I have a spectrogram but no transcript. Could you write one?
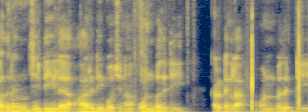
பதினஞ்சு டியில் ஆறு டி போச்சுன்னா ஒன்பது டி கரெக்டுங்களா ஒன்பது டி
